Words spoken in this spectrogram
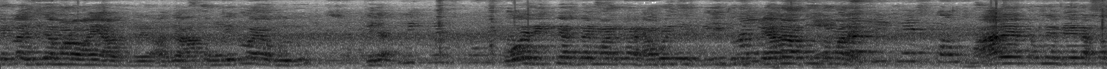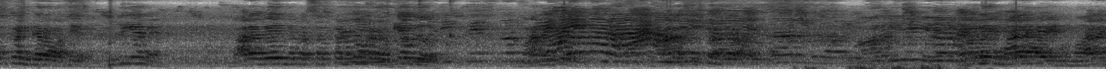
કેટલા બીજા માણો અહીંયા આજે આ તો હું એકલો આવ્યો છું. બીજા કોઈ રિક્વેસ્ટ બેન મારે તમારે સાંભળી દીધી. એ બધું પહેલાં હતું તમારે. મારે તમને બે સસ્પેન્ડ કરવા છે. સમજી ગયા ને? મારે બેન તમે સસ્પેન્ડ ન કરો, કેજો. મારે મારે મારે મારે મારા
